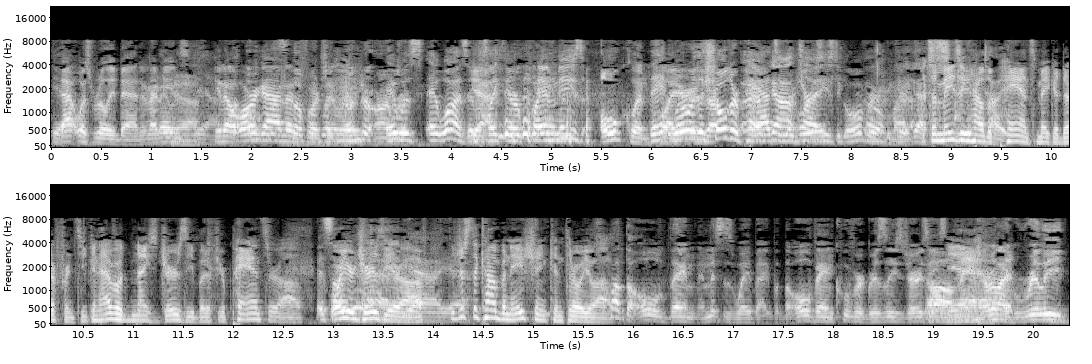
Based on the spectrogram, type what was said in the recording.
Yeah. That was really bad. And I mean, yeah. you know, The Oregon, Oakland like unfortunately, It was it was it was like they were playing and these Oakland They players. where were the shoulder pads and got, the jerseys like- to go over it? Oh my gosh, It's amazing how the tight. pants make a difference. You can have a nice jersey, but if your pants are off It's or all- your yeah, jersey are off, yeah, yeah. just the combination can throw you How off. about the old Van, and this is way back, but the old Vancouver Grizzlies jerseys. Oh, man. They were like really,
